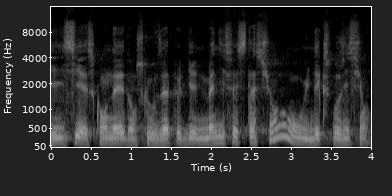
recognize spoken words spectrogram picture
Et ici, est-ce qu'on est dans ce que vous appeliez une manifestation ou une exposition?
